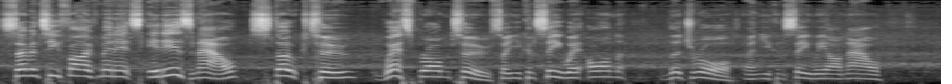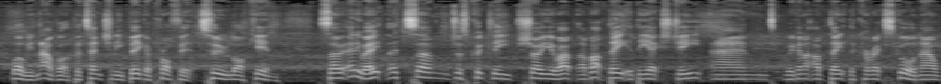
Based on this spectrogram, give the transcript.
75 minutes. It is now Stoke 2, West Brom 2. So you can see we're on the draw, and you can see we are now, well, we've now got a potentially bigger profit to lock in. So anyway, let's um, just quickly show you. I've, I've updated the XG, and we're going to update the correct score now.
